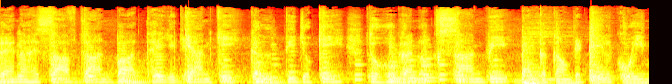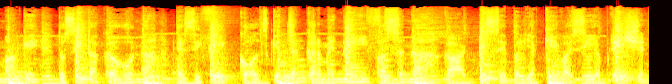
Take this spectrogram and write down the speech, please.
रहना है सावधान, बात है ये ज्ञान की, गलती जो की तो होगा नुकसान भी। बैंक अकाउंट डिटेल कोई मांगे तो सीधा कहो ना, ऐसी फेक कॉल्स के चक्कर में नहीं फंसना। कार्ड डिसेबल या केवाईसी अपडेशन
